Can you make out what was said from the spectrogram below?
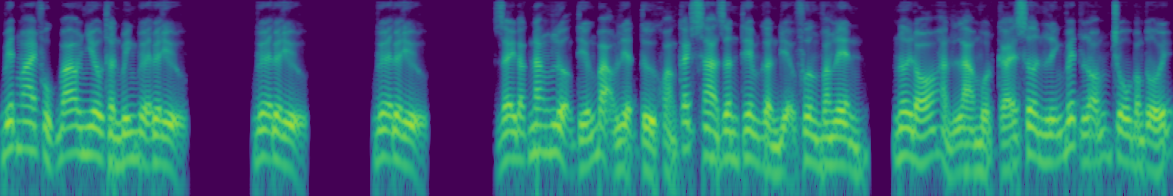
biết mai phục bao nhiêu thần binh vệ vệ hiệu vệ vệ hiệu vệ vệ hiệu dày đặc năng lượng tiếng bạo liệt từ khoảng cách xa dân thêm gần địa phương vang lên, nơi đó hẳn là một cái sơn lĩnh vết lõm trô bóng tối.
